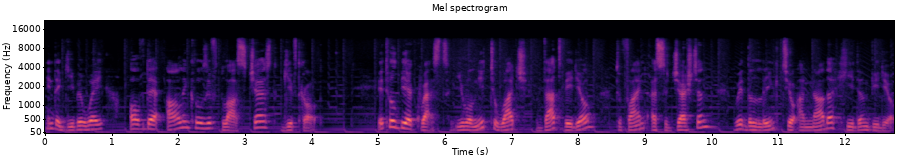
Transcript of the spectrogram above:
in the giveaway of the all-inclusive plus chest gift code. It will be a quest. You will need to watch that video to find a suggestion with the link to another hidden video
